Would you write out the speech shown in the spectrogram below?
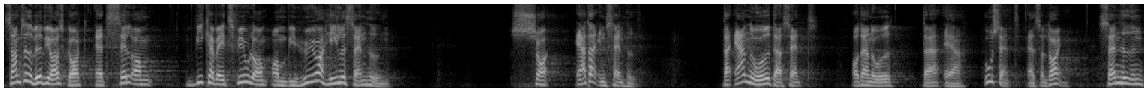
Samtidig ved vi også godt, at selvom vi kan være i tvivl om, om vi hører hele sandheden, så er der en sandhed. Der er noget, der er sandt, og der er noget, der er usandt, altså løgn. Sandheden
